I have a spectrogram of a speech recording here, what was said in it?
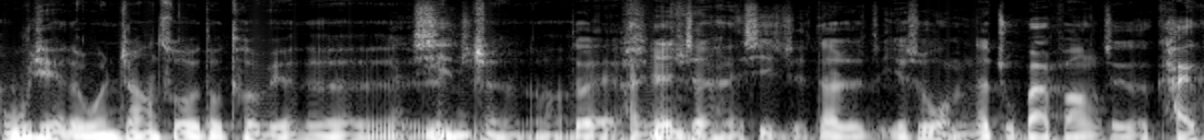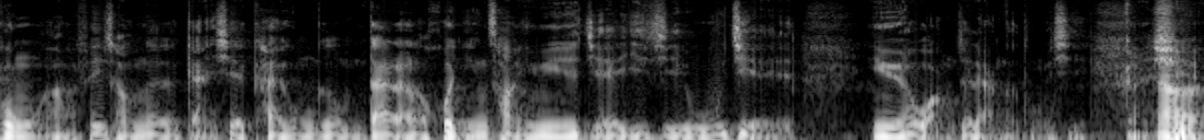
吴姐的文章做的都特别的认真啊，对，很认真很细致，但是也是我们的主办方这个开工啊，非常的感谢开工给我们带来了混凝草音乐节以及吴姐音乐网这两个东西，感谢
